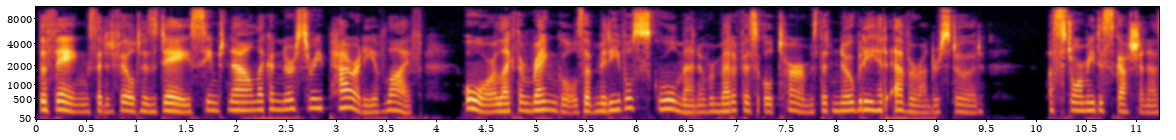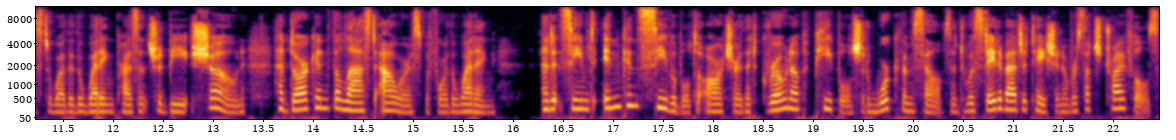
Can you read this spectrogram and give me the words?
The things that had filled his days seemed now like a nursery parody of life, or like the wrangles of mediaeval schoolmen over metaphysical terms that nobody had ever understood. A stormy discussion as to whether the wedding presents should be "shown" had darkened the last hours before the wedding and it seemed inconceivable to Archer that grown up people should work themselves into a state of agitation over such trifles,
